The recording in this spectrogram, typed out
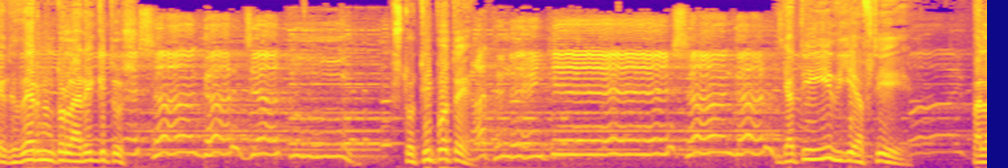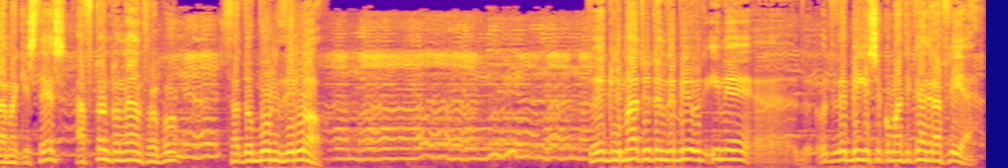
Και γδέρνουν το λαρίκι τους. σαν καρδιά του. Στο τίποτε. Κράτνε και σαν καρδιά Γιατί οι ίδιοι αυτοί Παλαμακιστές Αυτόν τον άνθρωπο Θα τον πουν δειλό. Αμάν ουιαμαν Το έγκλημά του ήταν, δεν πήγε- είναι ε, Ότι δεν πήγε σε κομματικά γραφεία. ουιαμαν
